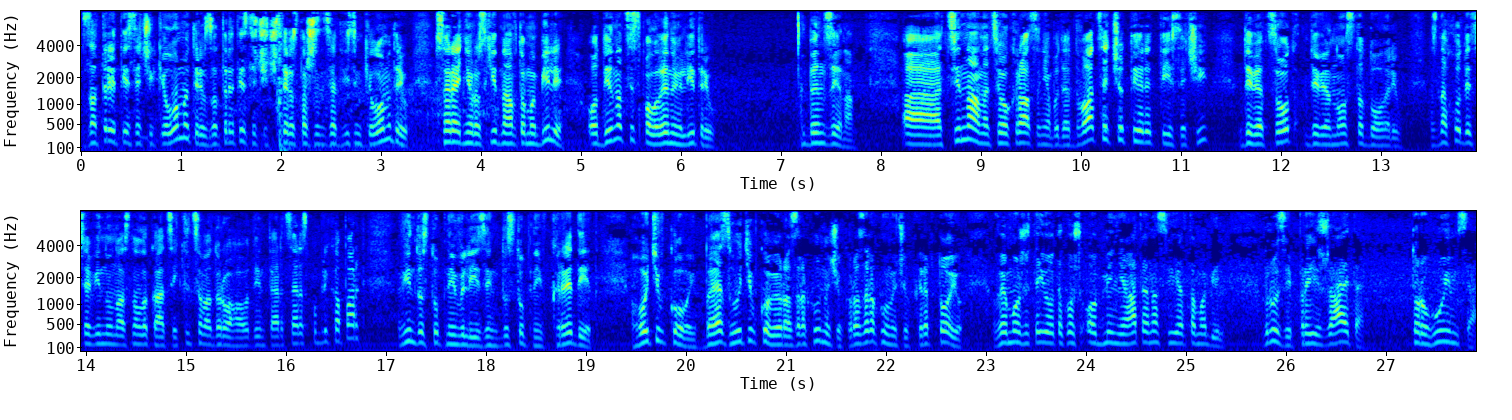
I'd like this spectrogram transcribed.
За 3000 кілометрів, за 3468 кілометрів середній розхід на автомобілі 11,5 літрів бензина. Ціна на цього красення буде 24 тисячі 990 доларів. Знаходиться він у нас на локації Кільцева дорога 1 ТРЦ Республіка Парк. Він доступний в лізинг, доступний в кредит, готівковий, безготівковий розрахуночок, розрахуночок криптою. Ви можете його також обміняти на свій автомобіль. Друзі, приїжджайте, торгуємося,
